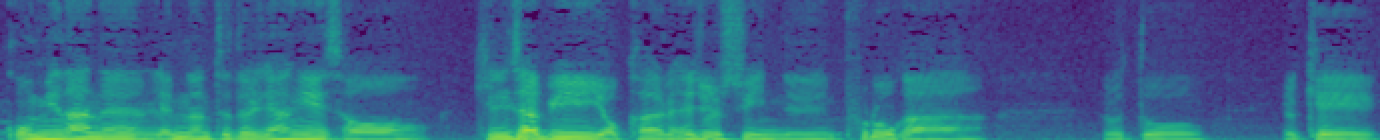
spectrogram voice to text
고민하는 remnant들 향해서 길잡이 역할을 해줄 수 있는 프로가 그리고 또 이렇게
